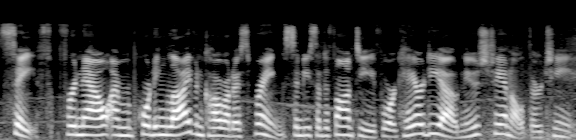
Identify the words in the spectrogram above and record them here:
safe. For now, I'm reporting live in Colorado Springs. Cindy Santafanti for KRDO News Channel 13.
